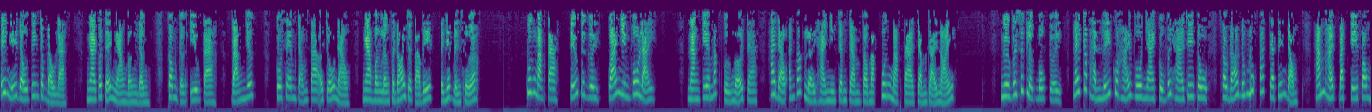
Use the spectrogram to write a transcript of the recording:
ý nghĩ đầu tiên trong đầu là, ngài có thể ngàn bằng lần, không cần yêu ta, vạn nhất, cô xem trọng ta ở chỗ nào, ngàn lần lần phải nói cho ta biết, ta nhất định sửa. Quân mặt ta, tiểu tư ngươi, quá nhiên vô lại. Nàng kia mắt vượng mở ra, hai đạo ánh mắt lợi hại nhìn chầm chầm vào mặt quân mặt ta chậm trại nói. Người với sức lực bột cười, lấy cấp hành lý của Hải vô nhai cùng với Hà Tri Thu, sau đó đúng lúc phát ra tiếng động, hãm hại Bạch Kỳ Phong,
